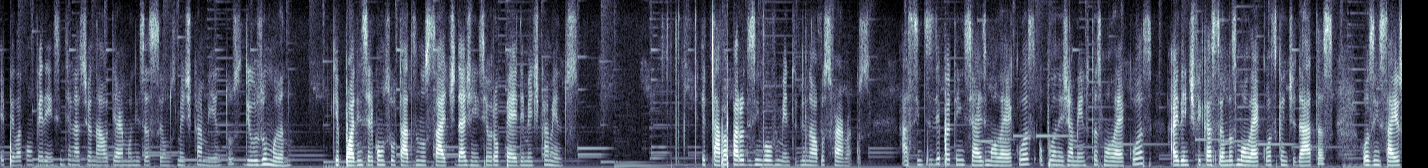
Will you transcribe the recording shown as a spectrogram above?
e pela Conferência Internacional de Harmonização dos Medicamentos de Uso Humano, que podem ser consultados no site da Agência Europeia de Medicamentos. Etapa para o desenvolvimento de novos fármacos: a síntese de potenciais moléculas, o planejamento das moléculas, a identificação das moléculas candidatas, os ensaios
